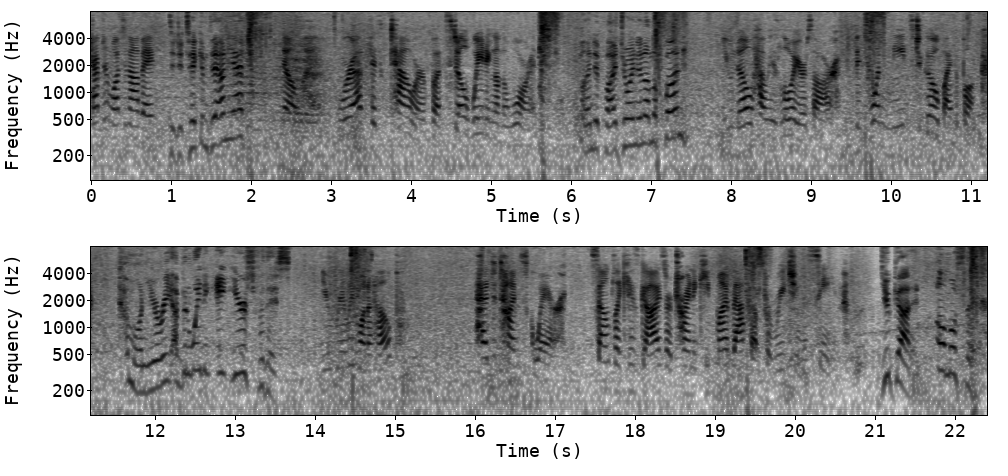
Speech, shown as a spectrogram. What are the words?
Captain Watanabe. Did you take him down yet? No. We're at Fisk Tower, but still waiting on the warrant. Mind if I join in on the fun? You know how his lawyers are. This one needs to go by the book. Come on, Yuri. I've been waiting eight years for this. You really want to help? Head to Times Square. Sounds like his guys are trying to keep my backup from reaching the scene. You got it. Almost there.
